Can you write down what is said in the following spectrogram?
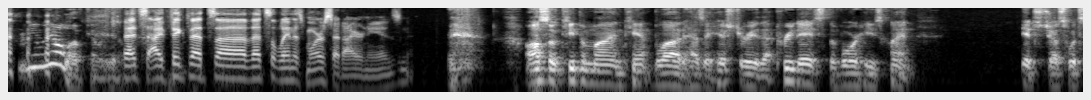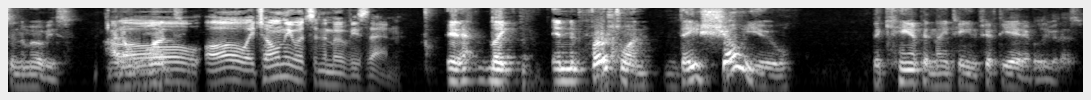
I mean, we all love Kelly who. That's I think that's uh that's Alanis Morissette irony, isn't it? Also, keep in mind, Camp Blood has a history that predates the Voorhees clan. It's just what's in the movies. I don't oh, want oh, it's only what's in the movies then. it. Like in the first one, they show you the camp in 1958, I believe it is.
